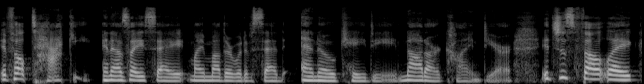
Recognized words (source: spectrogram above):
it felt tacky. And as I say, my mother would have said NOKD, not our kind dear. It just felt like,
